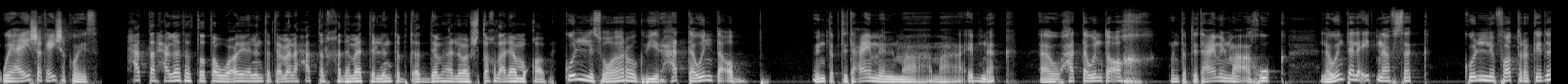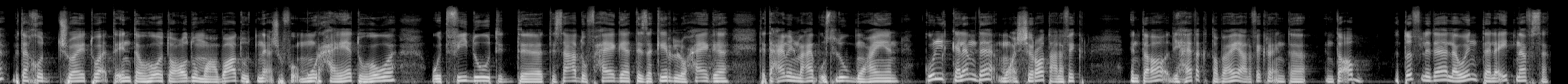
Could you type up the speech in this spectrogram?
ويعيشك عيشة كويسة. حتى الحاجات التطوعية اللي انت بتعملها حتى الخدمات اللي انت بتقدمها اللي مش هتاخد عليها مقابل. كل صغيرة وكبيرة حتى وانت أب وانت بتتعامل مع مع ابنك أو حتى وانت أخ وانت بتتعامل مع أخوك لو انت لقيت نفسك كل فترة كده بتاخد شوية وقت انت وهو تقعدوا مع بعض وتناقشوا في أمور حياته هو وتفيده تساعده في حاجة تذاكر له حاجة تتعامل معاه بأسلوب معين كل الكلام ده مؤشرات على فكرة. انت آه دي حياتك الطبيعية على فكرة انت انت أب. الطفل ده لو انت لقيت نفسك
